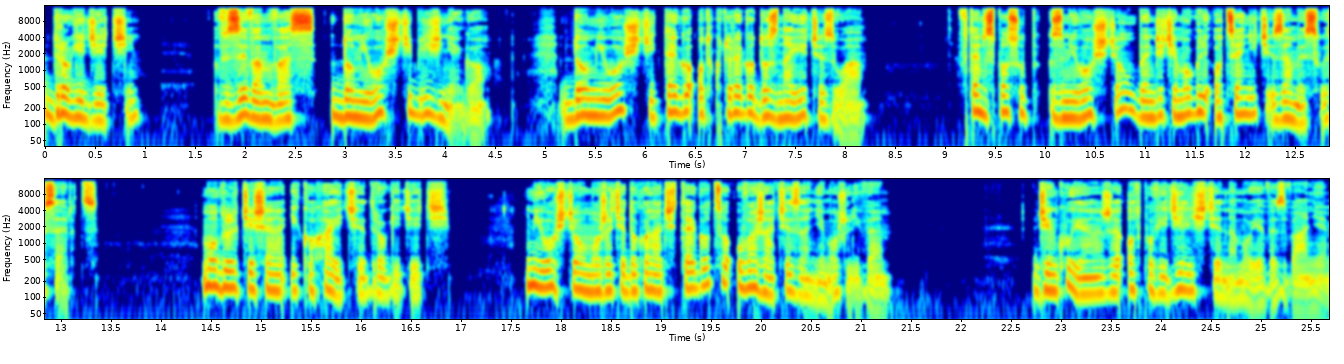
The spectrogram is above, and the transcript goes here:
Drogie dzieci, wzywam was do miłości bliźniego, do miłości tego, od którego doznajecie zła. W ten sposób z miłością będziecie mogli ocenić zamysły serc. Módlcie się i kochajcie, drogie dzieci. Miłością możecie dokonać tego, co uważacie za niemożliwe. Dziękuję, że odpowiedzieliście na moje wezwanie.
